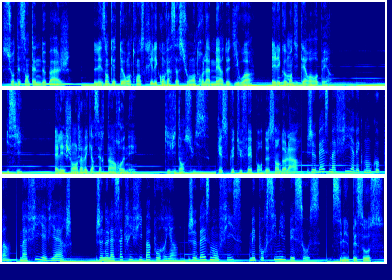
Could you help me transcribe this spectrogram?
Sur des centaines de pages, les enquêteurs ont transcrit les conversations entre la mère de Diwa et les commanditaires européens. Ici, elle échange avec un certain René, qui vit en Suisse. Qu'est-ce que tu fais pour 200 dollars? Je baise ma fille avec mon copain. Ma fille est vierge. Je ne la sacrifie pas pour rien. Je baise mon fils, mais pour 6000 pesos. 6000 pesos,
